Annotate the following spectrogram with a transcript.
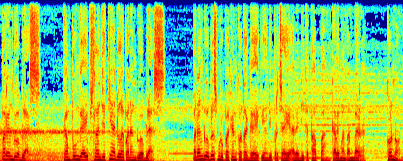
Padang 12 Kampung gaib selanjutnya adalah Padang 12 Padang 12 merupakan kota gaib yang dipercaya ada di Ketapang, Kalimantan Barat. Konon,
